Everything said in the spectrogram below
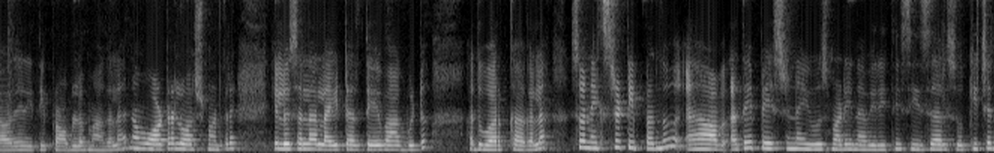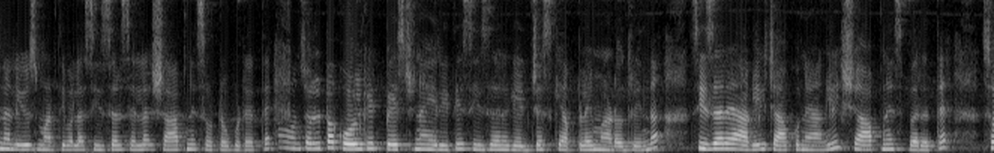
ಯಾವುದೇ ರೀತಿ ಪ್ರಾಬ್ಲಮ್ ಆಗಲ್ಲ. ನಾವು ವಾಟ್ರಲ್ಲಿ ವಾಶ್ ಮಾಡಿದ್ರೆ ಕೆಲವು ಸಲ ಲೈಟರ್ ತೇವ ಆಗಿಬಿಟ್ಟು ಅದು ವರ್ಕ್ ಆಗಲ್ಲ. ಸೊ ನೆಕ್ಸ್ಟ್ ಟಿಪ್ ಬಂದು ಅದೇ ಪೇಸ್ಟನ್ನು ಯೂಸ್ ಮಾಡಿ ನಾವು ಈ ರೀತಿ ಸೀಸರ್ಸು ಕಿಚನಲ್ಲಿ ಯೂಸ್ ಮಾಡ್ತೀವಲ್ಲ ಸೀಸರ್ಸ್ ಎಲ್ಲ ಶಾರ್ಪ್ನೆಸ್ ಹೊಟ್ಟೋಗ್ಬಿಡುತ್ತೆ ಒಂದು ಸ್ವಲ್ಪ ಕೋಲ್ಗೇಟ್ ಪೇಸ್ಟನ್ನ ಈ ರೀತಿ ಸೀಸರ್ಗೆ ಎಡ್ಜಸ್ಗೆ ಅಪ್ಲೈ ಮಾಡೋದ್ರಿಂದ ಸೀಸರೇ ಆಗಲಿ, ಚಾಕುನೇ ಆಗಲಿ ಶಾರ್ಪ್ನೆಸ್ ಬರುತ್ತೆ. ಸೊ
